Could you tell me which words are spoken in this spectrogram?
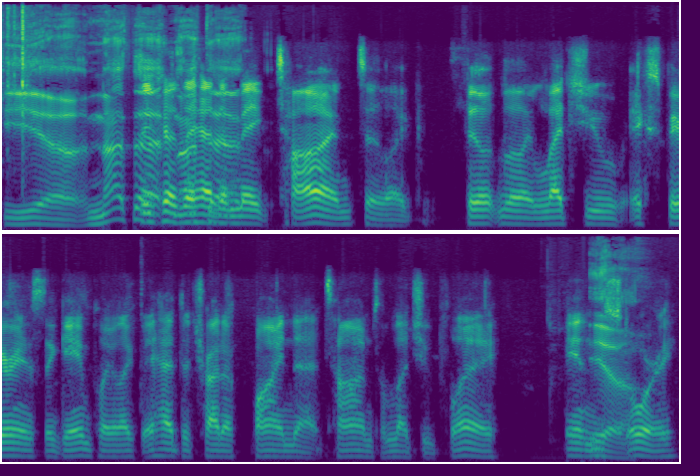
Yeah, not that because they had that- to make time to like feel like let you experience the gameplay. Like they had to try to find that time to let you play in the story.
